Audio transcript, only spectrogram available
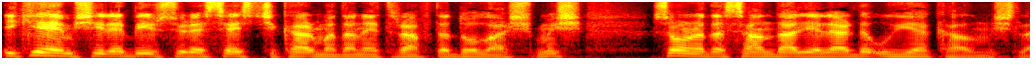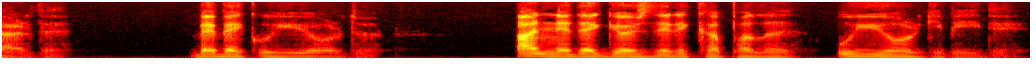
İki hemşire bir süre ses çıkarmadan etrafta dolaşmış, sonra da sandalyelerde uyuyakalmışlardı. Bebek uyuyordu. Anne de gözleri kapalı, uyuyor gibiydi.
